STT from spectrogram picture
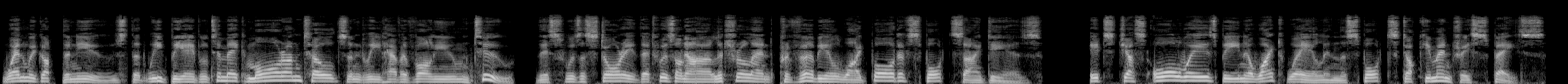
When we got the news that we'd be able to make more Untolds and we'd have a volume 2, this was a story that was on our literal and proverbial whiteboard of sports ideas. It's just always been a white whale in the sports documentary space,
